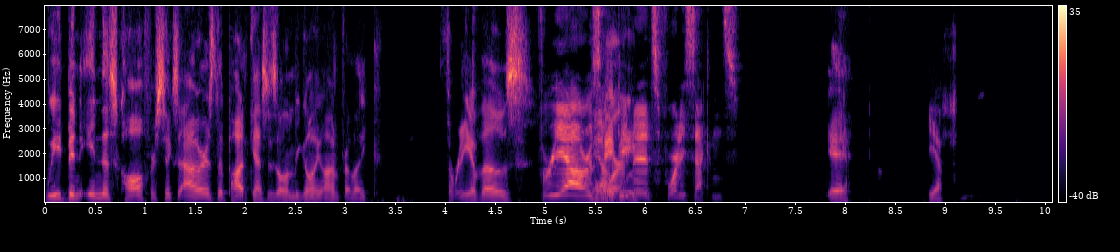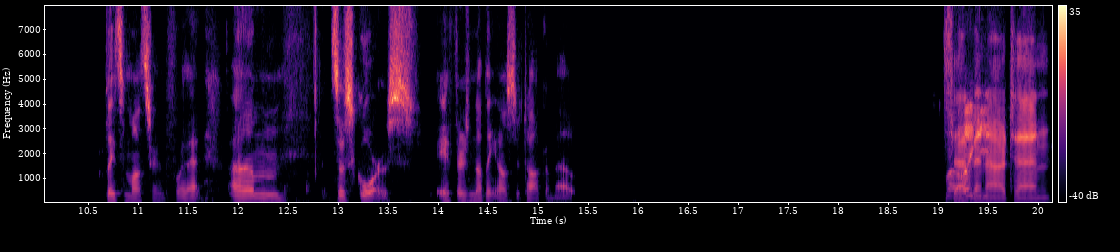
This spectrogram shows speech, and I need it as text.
We've been in this call for six hours. The podcast has only been going on for like three of those. Three hours, Yeah. eighty minutes, forty seconds. Yeah. Yeah. Played some Monster Hunter before that. Um, so scores, if there's nothing else to talk about. Well, like Seven you- out of ten.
